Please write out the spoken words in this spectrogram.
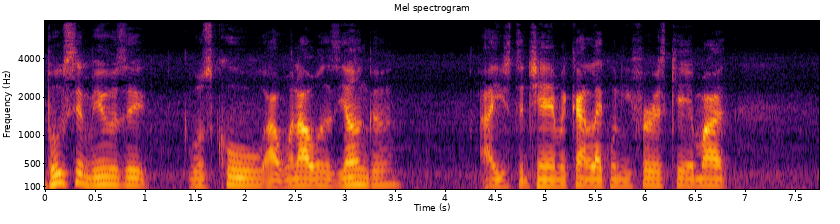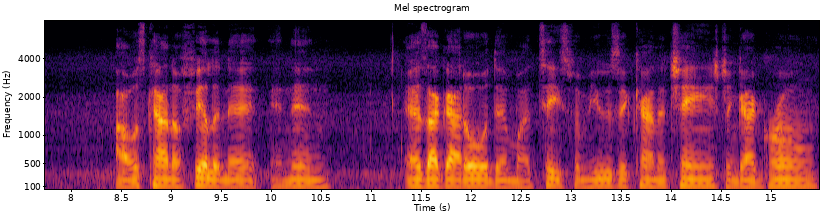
Boosie music was cool. I, when I was younger, I used to jam it kind of like when he first came out. I was kind of feeling that, and then as I got older, my taste for music kind of changed and got grown.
